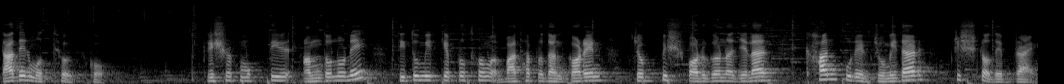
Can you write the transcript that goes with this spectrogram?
তাদের মধ্যে ঐক্য। কৃষক মুক্তির আন্দোলনে তিতুমিরকে প্রথম বাধা প্রদান করেন চব্বিশ পরগনা জেলার খানপুরের জমিদার কৃষ্ণদেব রায়।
